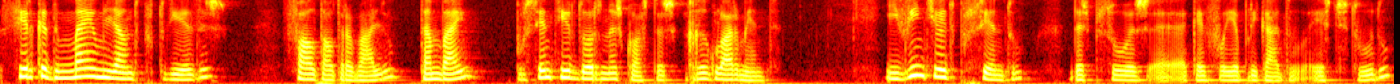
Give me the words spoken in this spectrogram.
Cerca de meio milhão de portugueses falta ao trabalho também por sentir dores nas costas regularmente. E 28% das pessoas eh, a quem foi aplicado este estudo,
